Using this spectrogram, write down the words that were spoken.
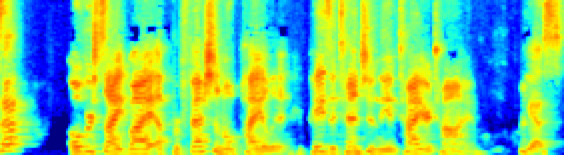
that? Oversight by a professional pilot who pays attention the entire time. yes.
